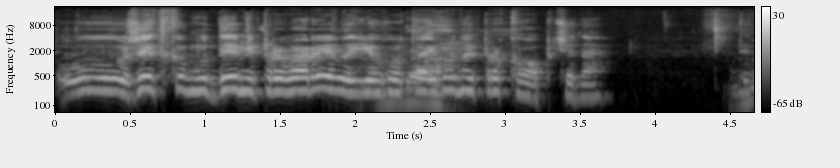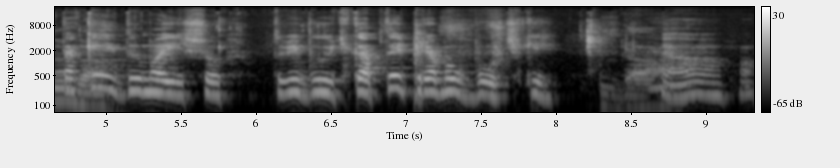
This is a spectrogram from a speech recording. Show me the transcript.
у жидкому димі проварили його, та й Да. воно й прокопчене. Ти ну, такий думаєш, що тобі будуть коптити прямо в бочки. Да. Да.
